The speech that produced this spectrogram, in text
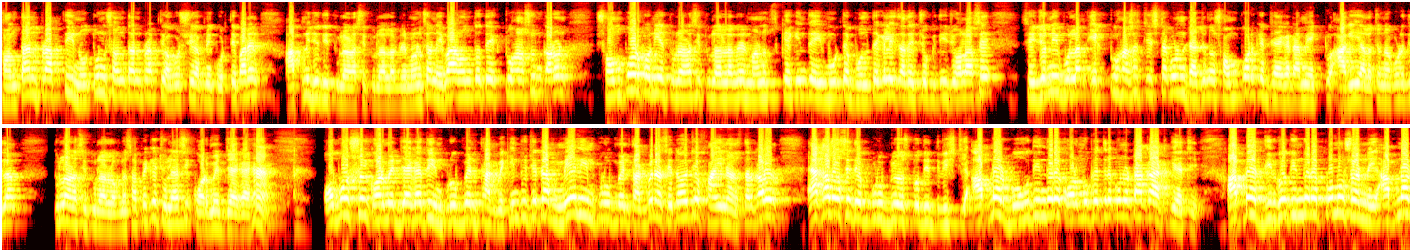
সন্তান প্রাপ্তি, নতুন সন্তান প্রাপ্তি অবশ্যই আপনি করতে পারেন। আপনি যদি তুলারাশি, তুলালগ্নের তুলা লগ্নের মানুষ হন, এবার অন্তত একটু হাসুন, কারণ সম্পর্ক নিয়ে তুলারাশি, তুলালগ্নের তুলা লগ্নের মানুষকে কিন্তু এই মুহূর্তে বলতে গেলেই তাদের চোখ দিয়ে জল আসে। সেই জন্যই বললাম, একটু হাসার চেষ্টা করুন, যার জন্য সম্পর্কের জায়গাটা আমি একটু আগেই আলোচনা করে দিলাম। তুলা রাশি, তুলা লগ্ন, সাপেক্ষে চলে আসি কর্মের জায়গায় হ্যাঁ? অবশ্যই কর্মের জায়গাতে ইমপ্রুভমেন্ট থাকবে, কিন্তু যেটা মেন ইমপ্রুভমেন্ট থাকবে না, সেটা হচ্ছে ফাইন্যান্স তার কারণ একাদশে দেবগুরু বৃহস্পতির দৃষ্টি, আপনার বহুদিন ধরে কর্মক্ষেত্রে কোনো টাকা আটকে আছে, আপনার দীর্ঘদিন ধরে প্রমোশন নেই, আপনার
